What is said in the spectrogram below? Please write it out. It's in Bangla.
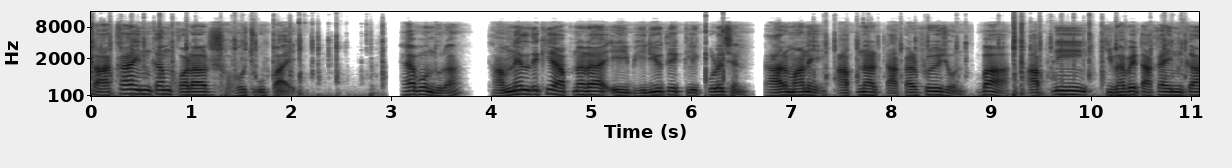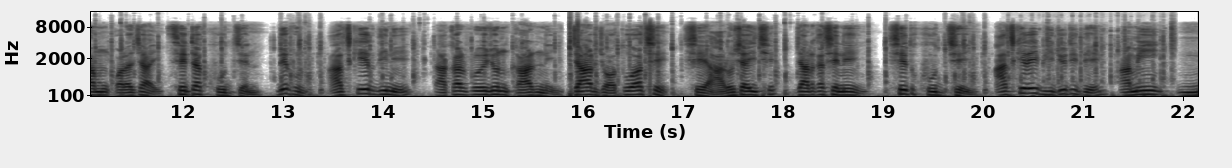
টাকা ইনকাম করার সহজ উপায়। হ্যাঁ বন্ধুরা থামনেল দেখে আপনারা এই ভিডিওতে ক্লিক করেছেন, তার মানে আপনার টাকার প্রয়োজন বা আপনি কীভাবে টাকা ইনকাম করা যায় সেটা খুঁজছেন। দেখুন, আজকের দিনে টাকার প্রয়োজন কার নেই? যার যত আছে, সে আরও চাইছে। যার কাছে নেই, সে তো খুঁজছেই। আজকের এই ভিডিওটিতে আমি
